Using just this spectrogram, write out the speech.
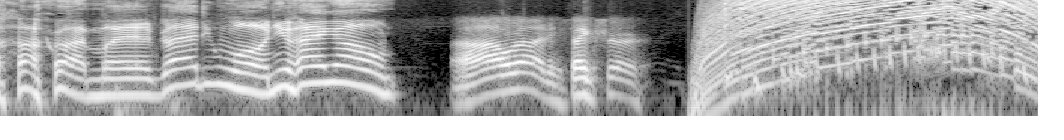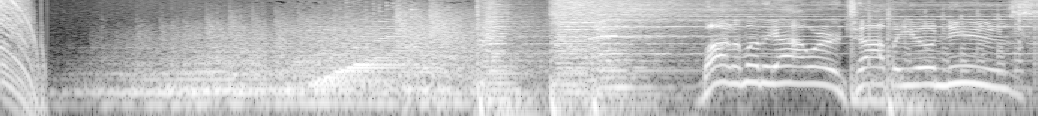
All right, man. Glad you won. You hang on. All righty. Thanks, sir. Bottom of the hour, top of your news.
